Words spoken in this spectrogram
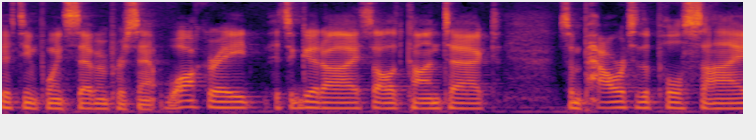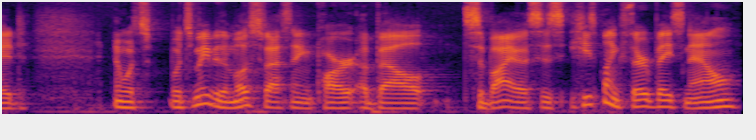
15.7% walk rate. It's a good eye, solid contact, some power to the pull side. And what's what's maybe the most fascinating part about Ceballos is he's playing third base now.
